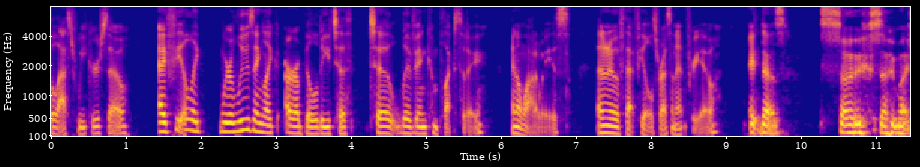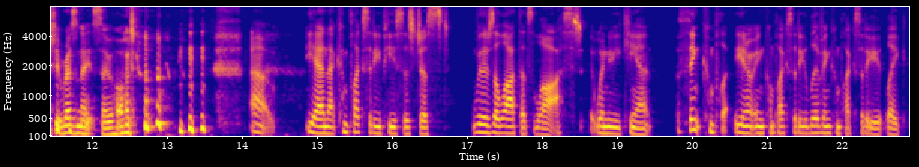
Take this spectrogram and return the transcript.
the last week or so. I feel like we're losing like our ability to to live in complexity in a lot of ways. I don't know if that feels resonant for you. It does so so much. It resonates so hard. uh, yeah, and that complexity piece is just there's a lot that's lost when we can't think complex, you know, in complexity, live in complexity, like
